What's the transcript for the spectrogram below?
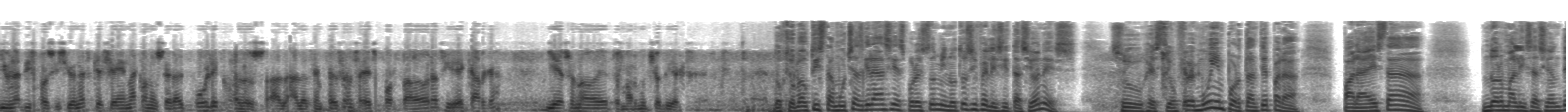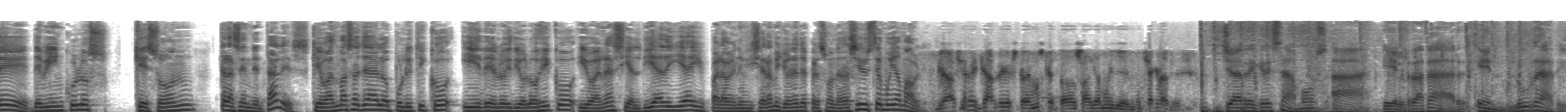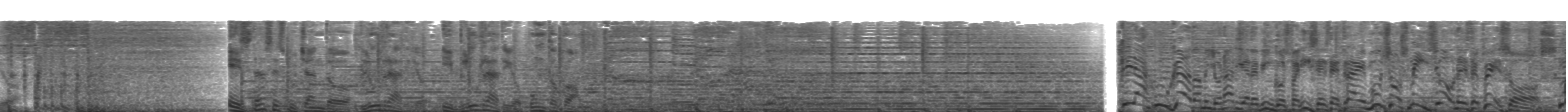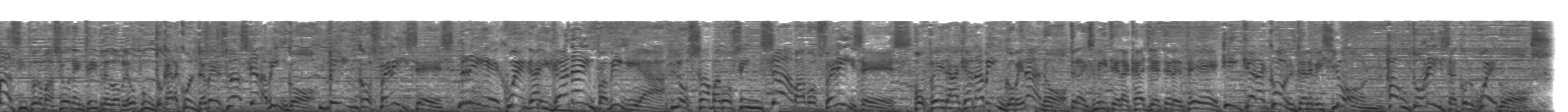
y unas disposiciones que se den a conocer al público, a, los, a, las empresas exportadoras y de carga, y eso no debe tomar muchos días. Doctor Bautista, muchas gracias por estos minutos y felicitaciones. Su gestión fue muy importante para, para esta normalización de, de vínculos que son trascendentales, que van más allá de lo político y de lo ideológico y van hacia el día a día y para beneficiar a millones de personas. Ha sido usted muy amable. Gracias, Ricardo, y esperemos que todo salga muy bien. Muchas gracias. Ya regresamos a El Radar en Blue Radio. Estás escuchando Blue Radio y bluradio.com. millonaria de Bingos Felices te trae muchos millones de pesos. Más información en www.caracol las gana bingo. Bingos Felices. Ríe, juega y gana en familia. Los sábados sin sábados felices. Opera Gana Bingo Verano. Transmite la calle TDT y Caracol Televisión. Autoriza con juegos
